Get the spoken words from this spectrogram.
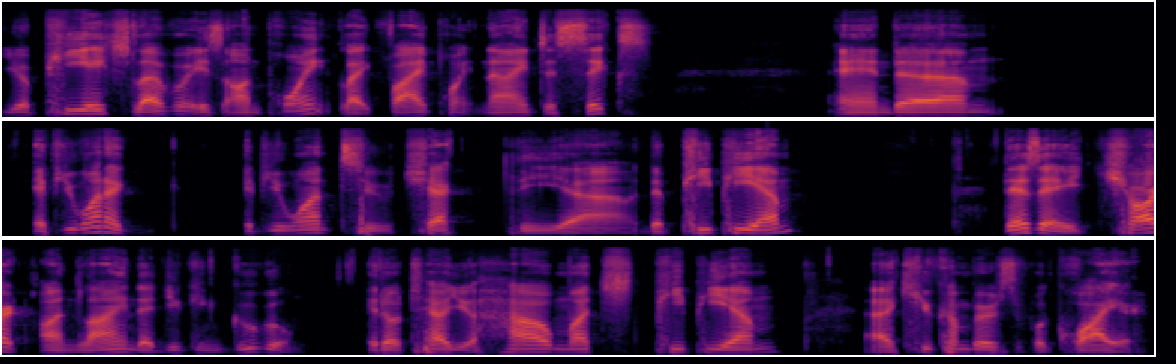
your pH level is on point, like 5.9 to 6. And um, if you want to if you want to check the uh, the ppm, there's a chart online that you can Google. It'll tell you how much ppm uh, cucumbers require.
